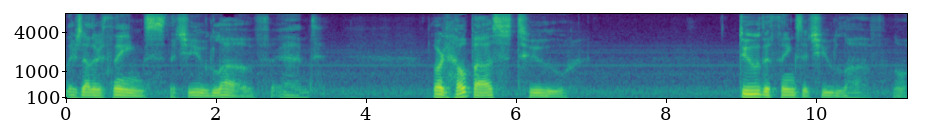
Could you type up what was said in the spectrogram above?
there's other things that you love. And Lord, help us to do the things that you love, Lord,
